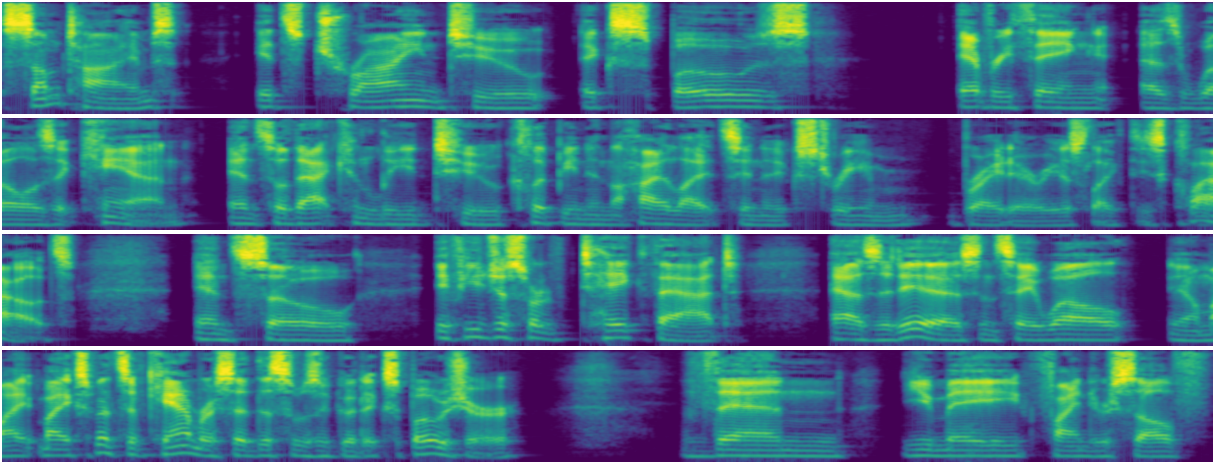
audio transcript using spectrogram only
sometimes it's trying to expose everything as well as it can. And so that can lead to clipping in the highlights in extreme bright areas like these clouds. And so if you just sort of take that as it is and say, well, you know, my, my expensive camera said this was a good exposure, then you may find yourself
